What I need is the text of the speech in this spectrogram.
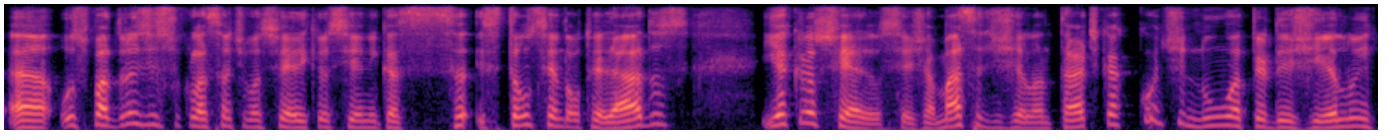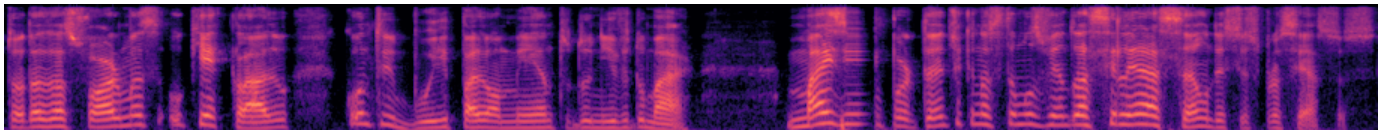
Uh, os padrões de circulação atmosférica e oceânica estão sendo alterados e a criosfera, ou seja, a massa de gelo antártica, continua a perder gelo em todas as formas, o que, é claro, contribui para o aumento do nível do mar mais importante é que nós estamos vendo a aceleração desses processos.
